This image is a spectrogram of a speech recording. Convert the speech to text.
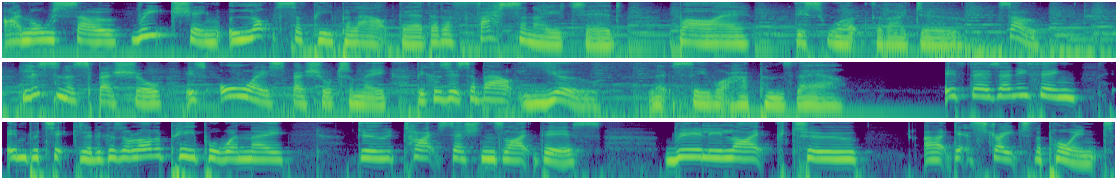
I'm also reaching lots of people out there that are fascinated by this work that I do. So, listener special is always special to me because it's about you. Let's see what happens there. If there's anything in particular, because a lot of people, when they do tight sessions like this, really like to uh, get straight to the point.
